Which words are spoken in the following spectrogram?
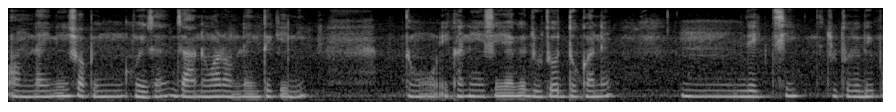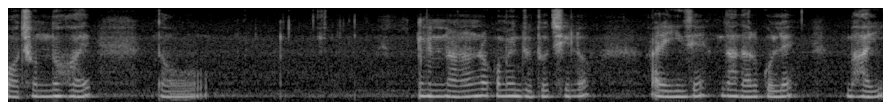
অনলাইনেই শপিং হয়ে যায়, যা নেওয়ার অনলাইন থেকে নিই। তো এখানে এসেই আগে জুতোর দোকানে দেখছি জুতো যদি পছন্দ হয়। তো এখানে নানান রকমের জুতো ছিল। আর এই যে দাদার কোলে, ভাই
